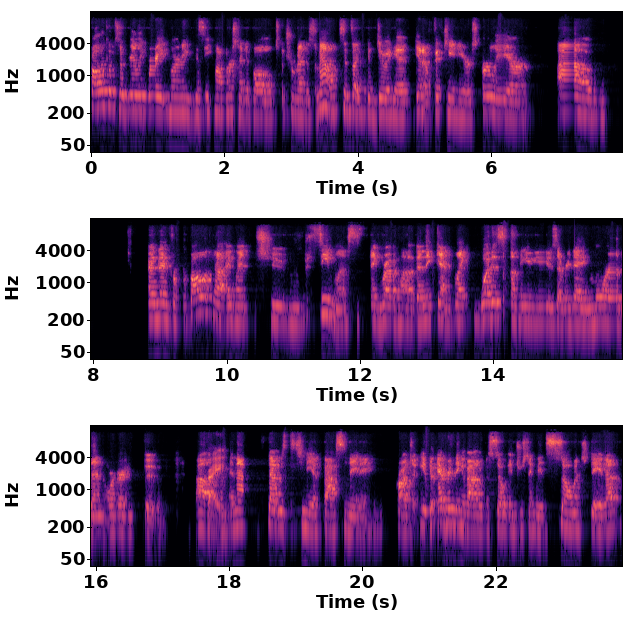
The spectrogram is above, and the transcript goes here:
Folica was a really great learning because e-commerce had evolved a tremendous amount since I'd been doing it, you know, 15 years earlier. Um, and then for Folica, I went to Seamless and Grubhub. And again, like what is something you use every day more than ordering food? Um, right. And that that was to me a fascinating project. You know, everything about it was so interesting. We had so much data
